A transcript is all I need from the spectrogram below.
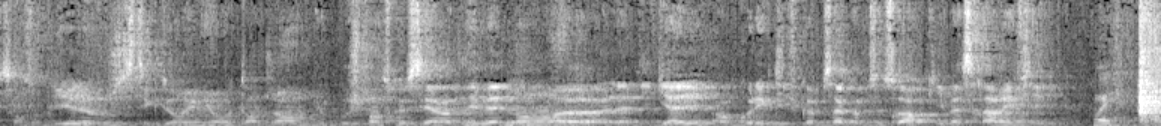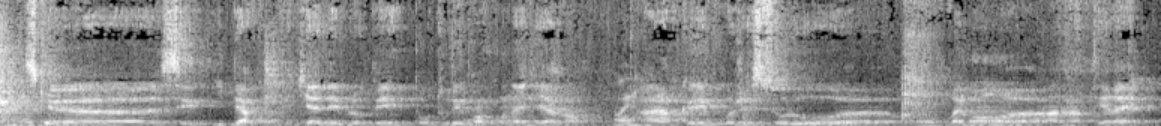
Sans oublier la logistique de réunir autant de gens. Du coup, je pense que c'est un événement, euh, la Big en collectif comme ça, comme ce soir, qui va se raréfier. Ouais. Parce que euh, c'est hyper compliqué à développer pour tous les points qu'on a dit avant. Ouais. Alors que les projets solo euh, ont vraiment un intérêt.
